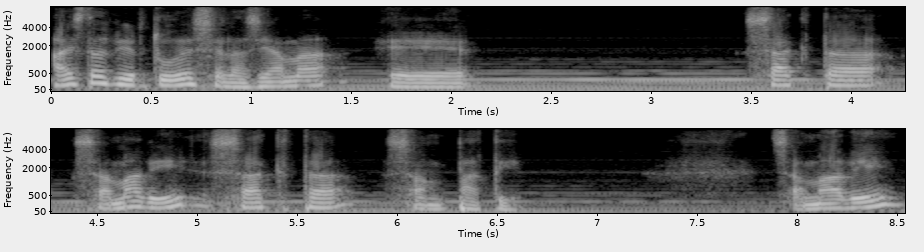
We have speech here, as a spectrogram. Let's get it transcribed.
A estas virtudes se las llama eh, Sakta Samadhi, Sakta Sampati. Samadhi,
